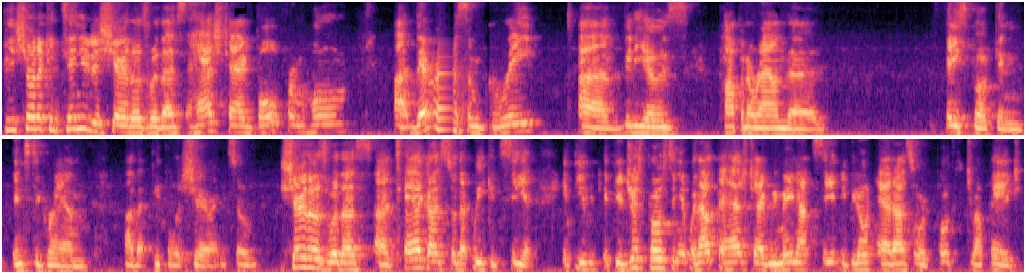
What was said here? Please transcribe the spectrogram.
be sure to continue to share those with us. Hashtag Bowl from Home. Uh, there are some great uh, videos popping around the Facebook and Instagram uh, that people are sharing. So share those with us. Uh, tag us so that we can see it. If you if you're just posting it without the hashtag, we may not see it. If you don't add us or post it to our page,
